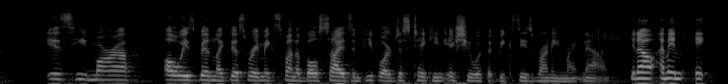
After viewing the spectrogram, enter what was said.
is he, Maura, always been like this where he makes fun of both sides and people are just taking issue with it because he's running right now? You know, I mean, it,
